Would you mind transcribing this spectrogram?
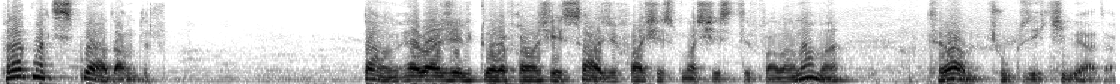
pragmatist bir adamdır. Tamam evanjeliklere falan şey sadece faşist maşisttir falan ama Trump çok zeki bir adam.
